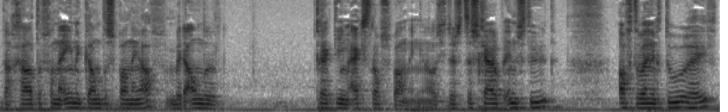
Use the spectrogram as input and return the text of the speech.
dan gaat er van de ene kant de spanning af. En bij de andere trekt hij hem extra op spanning. als je dus te scherp instuurt, of te weinig toeren heeft,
